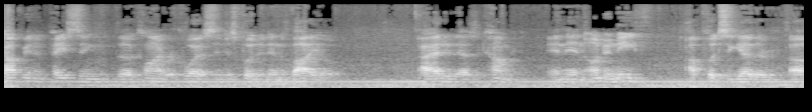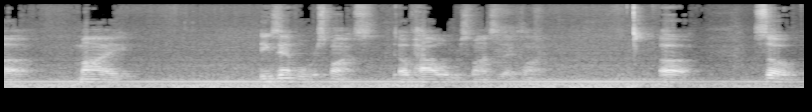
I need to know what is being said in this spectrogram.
copying and pasting the client request and just putting it in the bio, I added it as a comment. And then underneath, I put together uh, my example response of how would respond to that client. Uh, so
